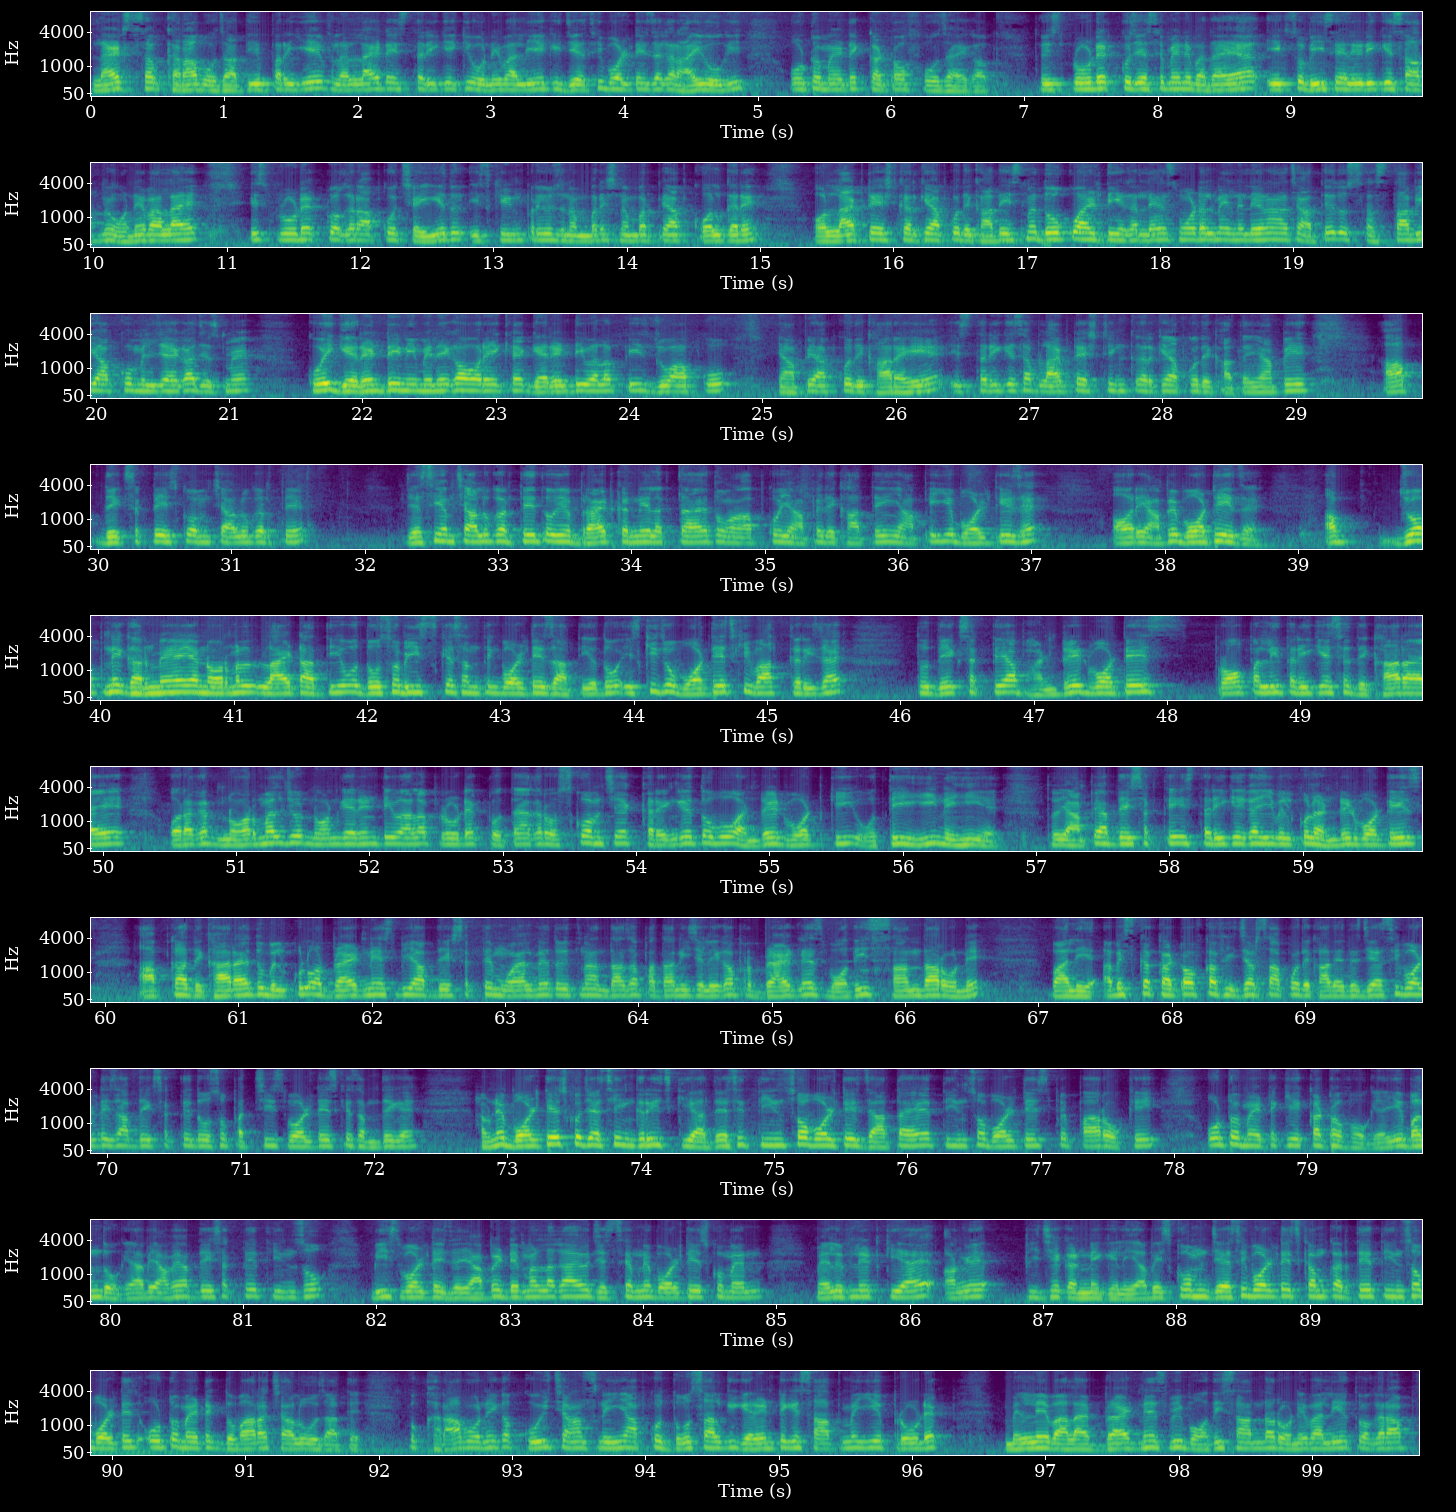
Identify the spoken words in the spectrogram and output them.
लाइट सब खराब हो जाती है। पर ये फ्लड लाइट इस तरीके की होने वाली है कि जैसी वोल्टेज अगर हाई होगी ऑटोमेटिक कट ऑफ़ हो जाएगा। तो इस प्रोडक्ट को जैसे मैंने बताया 120 एलईडी के साथ में होने वाला है। इस प्रोडक्ट को अगर आपको चाहिए तो स्क्रीन पर यूज़ नंबर इस नंबर पे आप कॉल करें और लाइव टेस्ट करके आपको दिखा दें इसमें दो क्वालिटी अगर लेंस मॉडल में लेना चाहते हो तो सस्ता भी आपको मिल जाएगा, जिसमें कोई गारंटी नहीं मिलेगा और एक है गारंटी वाला पीस जो आपको यहाँ पे आपको दिखा रहे हैं। इस तरीके से आप लाइव टेस्टिंग करके आपको दिखाते हैं। यहाँ पे आप देख सकते हैं, इसको हम चालू करते हैं। जैसे हम चालू करते हैं तो ये ब्राइट करने लगता है तो आपको यहाँ पे दिखाते हैं। यहाँ पे ये वोल्टेज है और यहाँ पे वोल्टेज है। अब जो अपने घर में है या नॉर्मल लाइट आती है, वो 220 के समथिंग वोल्टेज आती है। तो इसकी जो वोल्टेज की बात करी जाए तो देख सकते हैं आप 100 वोल्टेज प्रॉपरली तरीके से दिखा रहा है और अगर नॉर्मल जो नॉन गारंटी वाला प्रोडक्ट होता है, अगर उसको हम चेक करेंगे तो वो 100 वॉट की होती ही नहीं है। तो यहाँ पे आप देख सकते हैं इस तरीके का ये बिल्कुल 100 वॉटेज आपका दिखा रहा है तो बिल्कुल और ब्राइटनेस भी आप देख सकते हैं। मोबाइल में तो इतना अंदाज़ा पता नहीं चलेगा, पर ब्राइटनेस बहुत ही शानदार होने वाली है। अब इसका कट ऑफ़ का फीचर्स आपको दिखा देते हैं। जैसी वोल्टेज आप देख सकते हैं 225 वोल्टेज के समथिंग है। हमने वोल्टेज को जैसे इंक्रीज किया, जैसे 300 वोल्टेज जाता है 300 वोल्टेज पे पार होके ऑटोमेटिक ये कट ऑफ़ हो गया, ये बंद हो गया। अब यहाँ पे आप देख सकते हैं 320 वोल्टेज है। यहाँ पे डिमर लगाया हो जिससे हमने वोल्टेज को मैन मेलिफुलेट किया है। आगे पीछे करने के लिए। अब इसको हम जैसी वोल्टेज कम करते हैं 300 वोल्टेज ऑटोमेटिक दोबारा चालू हो जाते तो खराब होने का कोई चांस नहीं है। आपको दो साल की गारंटी के साथ में ये प्रोडक्ट मिलने वाला है। ब्राइटनेस भी बहुत ही शानदार होने वाली है। तो अगर आप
